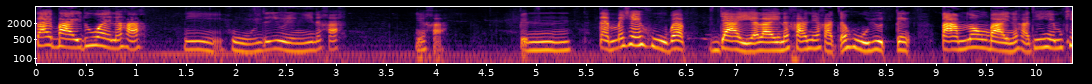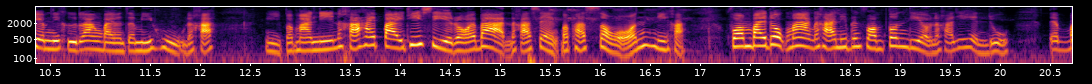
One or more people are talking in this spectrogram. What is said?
ใต้ใบด้วยนะคะ นี่หูจะอยู่อย่างนี้นะคะ นี่ค่ะ เป็น แต่ไม่ใช่หูแบบใหญ่อะไรนะคะ เนี่ยค่ะ จะหูหยุดเป็นตามร่องใบนะคะ ที่เข้มๆนี่คือร่างใบมันจะมีหูนะคะ นี่ประมาณนี้นะคะ ให้ไปที่ 400 บาทนะคะ แสงประพัดสอนนี่ค่ะ ฟอร์มใบดกมากนะคะ อันนี้เป็นฟอร์มต้นเดียวนะคะ ที่เห็นอยู่ แต่ใบ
